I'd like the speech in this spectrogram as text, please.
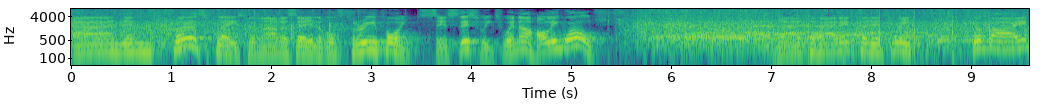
And in first place with an unassailable three points, it's this week's winner, Holly Walsh. That's about it for this week. Goodbye.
